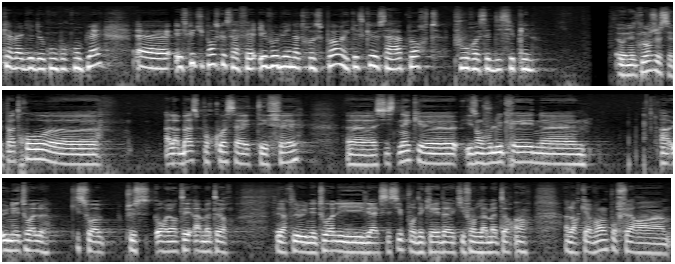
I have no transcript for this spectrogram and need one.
cavalier de concours complet? Est-ce que tu penses que ça fait évoluer notre sport et qu'est-ce que ça apporte pour cette discipline? Honnêtement, je sais pas trop à la base pourquoi ça a été fait. Euh, si ce n'est qu'ils ont voulu créer une, euh, une étoile qui soit plus orientée amateur. C'est-à-dire que une étoile, il est accessible pour des cahiers qui font de l'amateur 1. Alors qu'avant, pour faire un,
